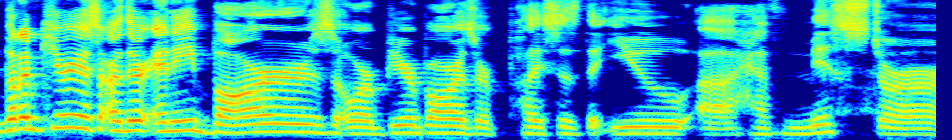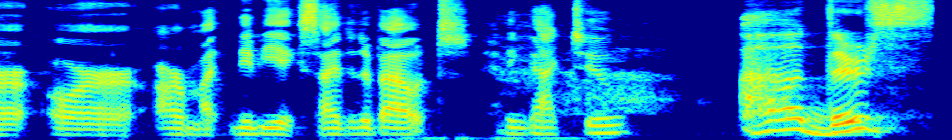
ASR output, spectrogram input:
but I'm curious: are there any bars or beer bars or places that you uh, have missed or or are maybe excited about heading back to? Uh, there's.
